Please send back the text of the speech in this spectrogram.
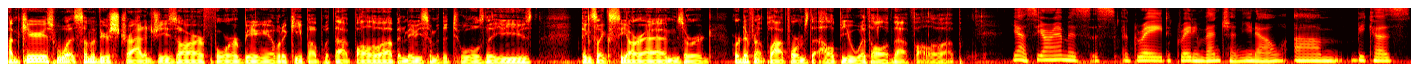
I'm curious what some of your strategies are for being able to keep up with that follow up and maybe some of the tools that you use, things like CRMs or or different platforms that help you with all of that follow up. yeah crm is, is a great great invention you know um, because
